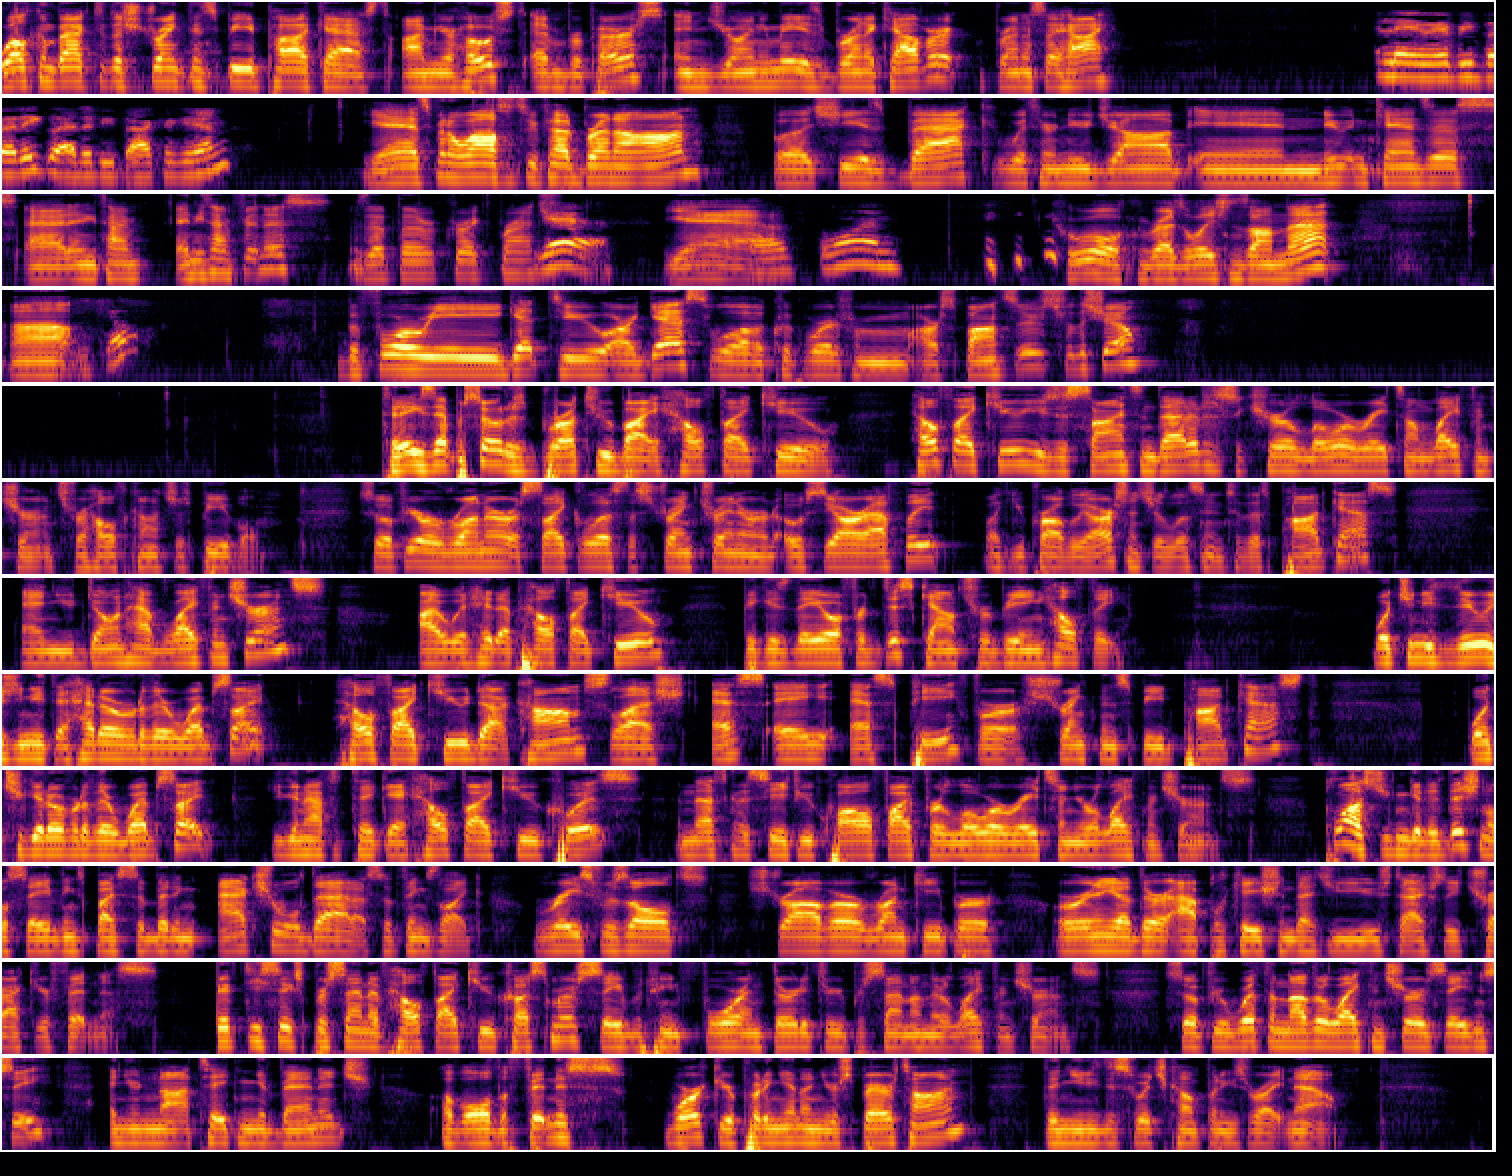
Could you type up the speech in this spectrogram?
Welcome back to the Strength and Speed Podcast. I'm your host, Evan Perperis, and joining me is Brenna Calvert. Brenna, say hi. Hello, everybody. Glad to be back again. Yeah, it's been a while since we've had Brenna on, but she is back with her new job in Newton, Kansas at Anytime Anytime Fitness. Is that the correct branch? Yeah, Yeah. that's the one. cool. Congratulations on that. Uh, Thank you. before we get to our guests, we'll have a quick word from our sponsors for the show. Today's episode is brought to you by Health IQ. Health IQ uses science and data to secure lower rates on life insurance for health conscious people. So, if you're a runner, a cyclist, a strength trainer, an OCR athlete, like you probably are since you're listening to this podcast, and you don't have life insurance, I would hit up Health IQ because they offer discounts for being healthy. What you need to do is you need to head over to their website, healthiq.com slash SASP for Strength and Speed Podcast. Once you get over to their website, you're going to have to take a Health IQ quiz, and that's going to see if you qualify for lower rates on your life insurance. Plus, you can get additional savings by submitting actual data, so things like race results, Strava, Runkeeper, or any other application that you use to actually track your fitness. 56% of Health IQ customers save between 4 and 33% on their life insurance. So if you're with another life insurance agency and you're not taking advantage of all the fitness work you're putting in on your spare time, then you need to switch companies right now.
